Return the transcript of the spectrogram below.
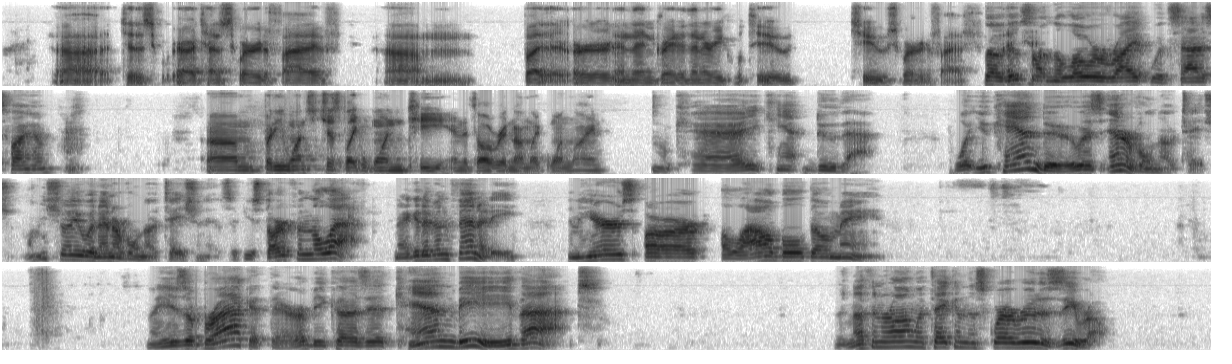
uh, to the square uh, times the square root of five, um, but or and then greater than or equal to two square root of five. So this on the lower right would satisfy him. Um, but he wants just like one t, and it's all written on like one line. Okay, you can't do that. What you can do is interval notation. Let me show you what interval notation is. If you start from the left, negative infinity, and here's our allowable domain. I use a bracket there because it can be that. There's nothing wrong with taking the square root of zero.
